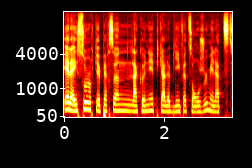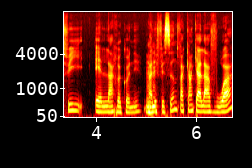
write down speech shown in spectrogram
elle est sûre que personne la connaît puis qu'elle a bien fait son jeu, mais la petite fille, elle la reconnaît. Fait que quand elle la voit,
